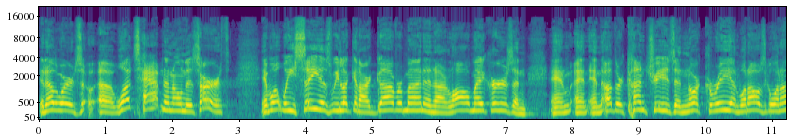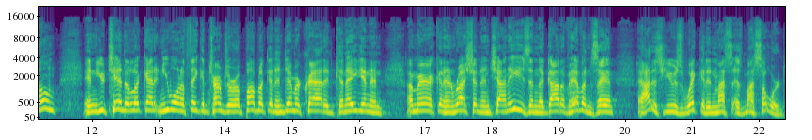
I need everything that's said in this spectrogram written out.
In other words, uh, what's happening on this earth and what we see as we look at our government and our lawmakers and, and, and, and other countries and North Korea and what all's going on, and you tend to look at it and you want to think in terms of Republican and Democrat and Canadian and American and Russian and Chinese and the God of heaven saying, hey, I just use wicked in my, as my sword.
